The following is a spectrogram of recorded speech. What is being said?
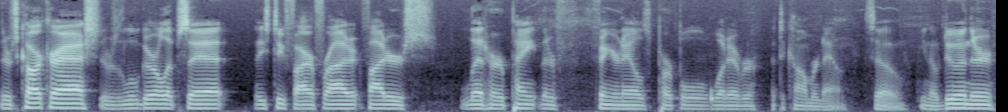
there's a car crash. There was a little girl upset. These two firefighters let her paint their fingernails purple, whatever, to calm her down. So you know, doing their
